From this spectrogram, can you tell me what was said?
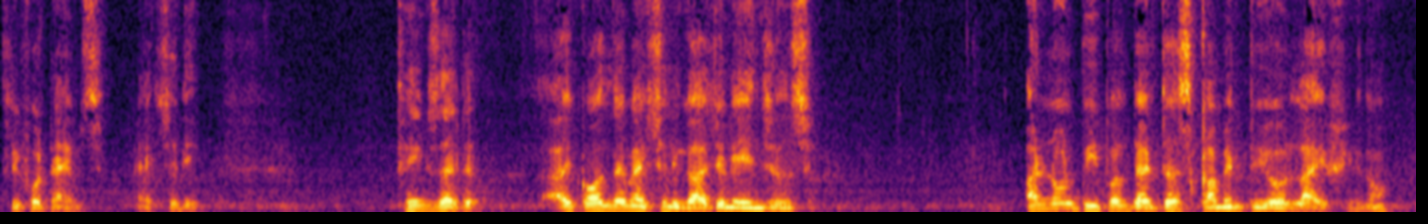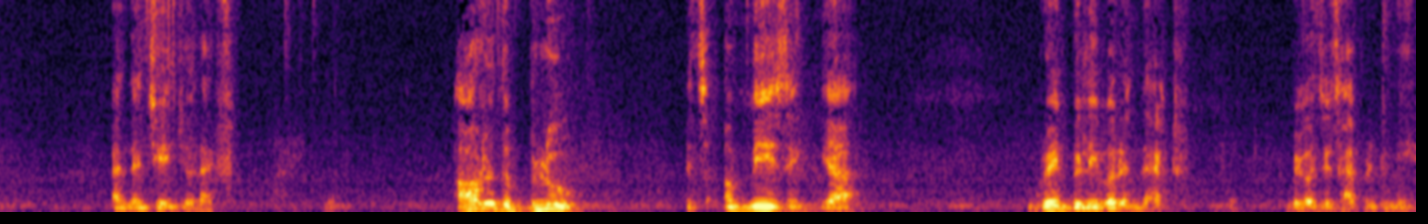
three four times actually. Things that I call them actually guardian angels unknown people that just come into your life, you know, and then change your life. Out of the blue. It's amazing. Yeah. Great believer in that because it's happened to me.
